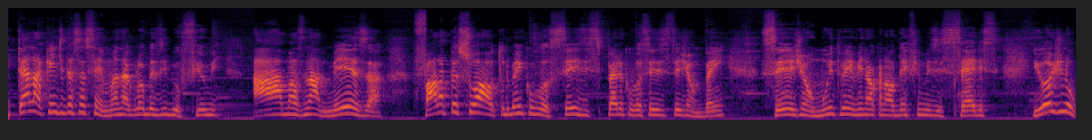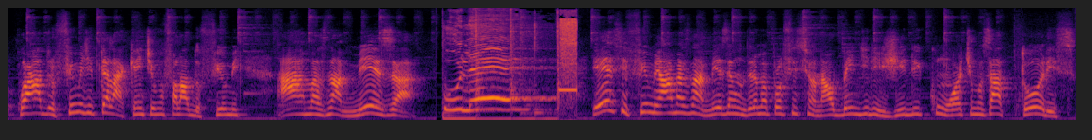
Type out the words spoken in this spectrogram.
tela quente dessa semana, a Globo exibe o filme Armas na Mesa. Fala pessoal, tudo bem com vocês? Espero que vocês estejam bem. Sejam muito bem-vindos ao canal de Filmes e Séries. E hoje no quadro Filme de Tela Quente eu vou falar do filme Armas na Mesa. Pulei! Esse filme Armas na Mesa é um drama profissional bem dirigido e com ótimos atores.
